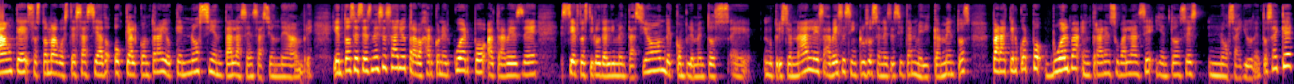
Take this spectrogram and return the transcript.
aunque su estómago esté saciado o que al contrario, que no sienta la sensación de hambre. Y entonces es necesario trabajar con el cuerpo a través de cierto estilo de alimentación, de complementos eh, nutricionales, a veces incluso se necesitan medicamentos para que el cuerpo vuelva a entrar en su balance y entonces nos ayude. Entonces hay que,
